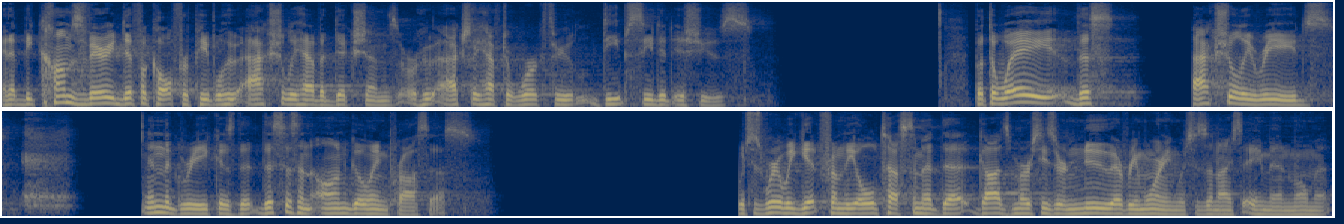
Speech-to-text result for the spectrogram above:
And it becomes very difficult for people who actually have addictions or who actually have to work through deep seated issues. But the way this actually reads in the Greek is that this is an ongoing process, which is where we get from the Old Testament that God's mercies are new every morning, which is a nice amen moment.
